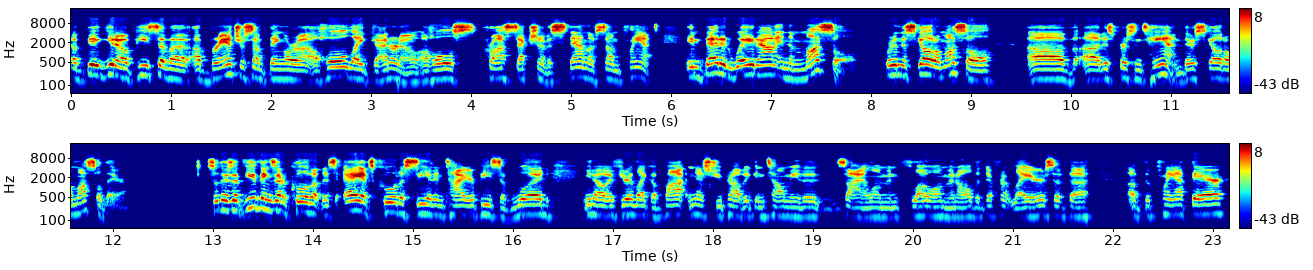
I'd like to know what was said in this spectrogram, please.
a big, you know, piece of a, a branch or something, or a, a, whole, like, I don't know, a whole cross section of a stem of some plant embedded way down in the muscle or in the skeletal muscle of uh, this person's hand, there's skeletal muscle there. So there's a few things that are cool about this. A, it's cool to see an entire piece of wood. You know, if you're like a botanist, you probably can tell me the xylem and phloem and all the different layers of the of the plant there.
